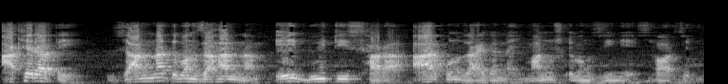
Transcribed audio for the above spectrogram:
আখেরাতে জান্নাত এবং জাহান নাম এই দুইটি ছাড়া আর কোনো জায়গা নাই মানুষ এবং জিনে যাওয়ার জন্য।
